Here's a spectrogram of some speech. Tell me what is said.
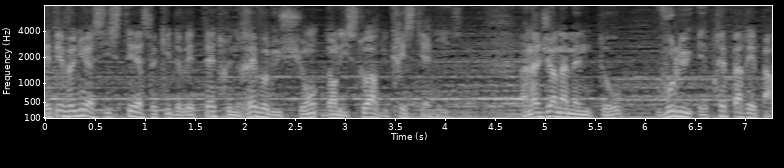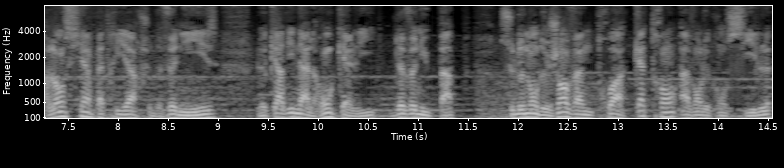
étaient venus assister à ce qui devait être une révolution dans l'histoire du christianisme. Un aggiornamento voulu et préparé par l'ancien patriarche de Venise, le cardinal Roncalli, devenu pape, sous le nom de Jean XXIII, quatre ans avant le concile,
